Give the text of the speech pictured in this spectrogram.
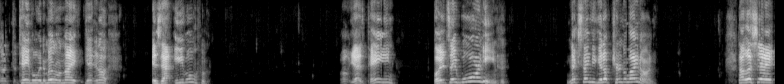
uh, t- table in the middle of the night getting up. Is that evil? Oh, yeah, it's pain, but it's a warning. Next time you get up, turn the light on. Now, let's say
